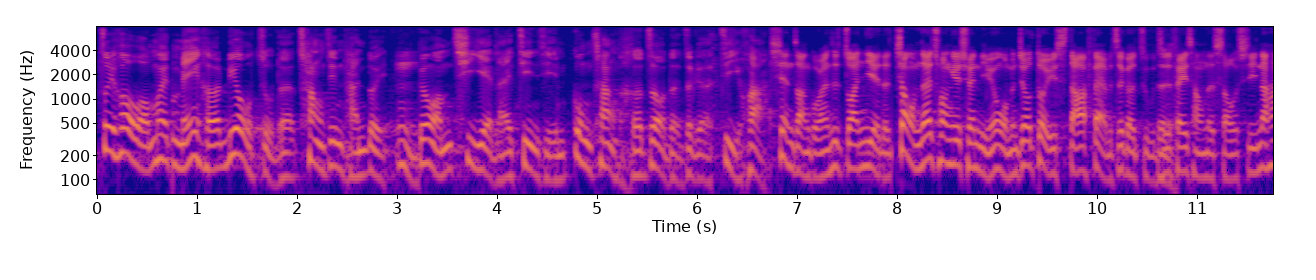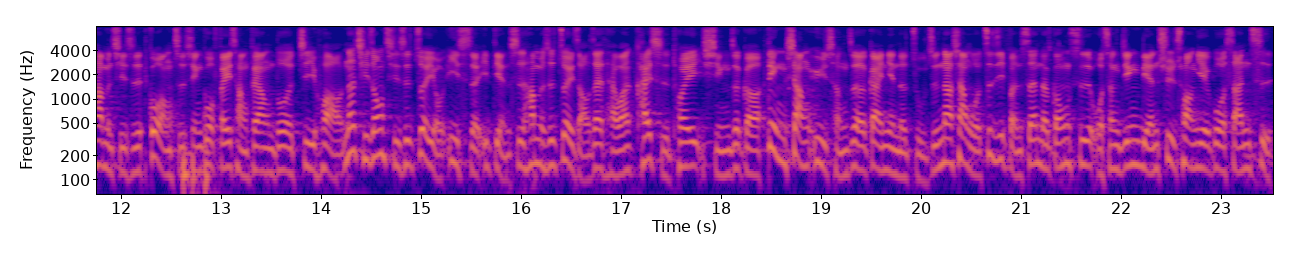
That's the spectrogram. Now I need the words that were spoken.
最后我们会媒合六组的创新团队，嗯，跟我们企业来进行共创合作的这个计划。县长果然是专业的，像我们在创业圈里面，我们就对于 StarFab 这个组织非常的熟悉。那他们其实过往执行过非常非常多的计划，那其中其实最有意思的一点是，他们是最早在台湾开始推行这个定向育成这个概念的组织。那像我自己本身的公司，我曾经连续创业过三次，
